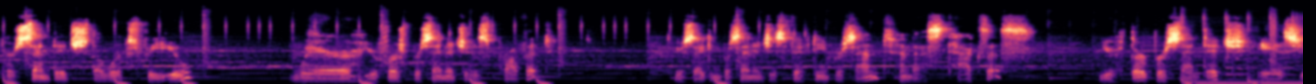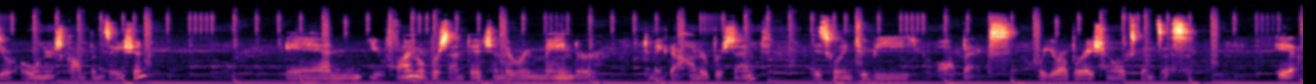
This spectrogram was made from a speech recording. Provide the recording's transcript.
percentage that works for you, where your first percentage is profit, your second percentage is 15%, and that's taxes. Your third percentage is your owner's compensation and your final percentage and the remainder to make that 100% is going to be OPEX or your operational expenses. If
